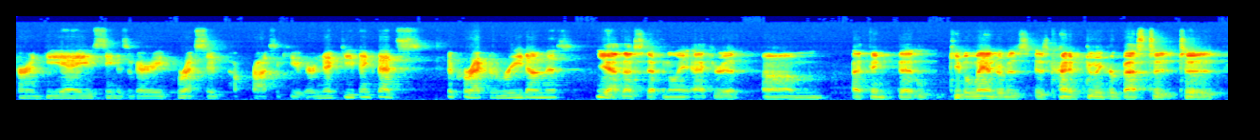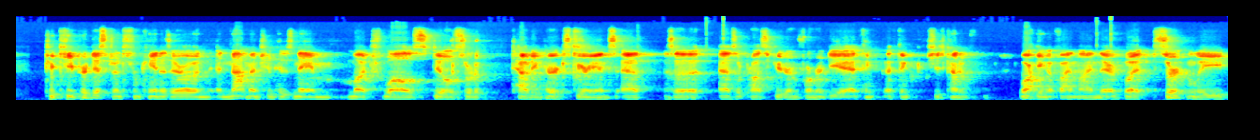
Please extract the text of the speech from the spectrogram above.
current DA, is seen as a very aggressive prosecutor. Nick, do you think that's the correct read on this? Yeah, that's definitely accurate. Um, I think that Keva Landrum is, is kind of doing her best to, to to keep her distance from Cannizzaro and, and not mention his name much while still sort of touting her experience as a as a prosecutor and former DA. I think I think she's kind of walking a fine line there, but certainly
